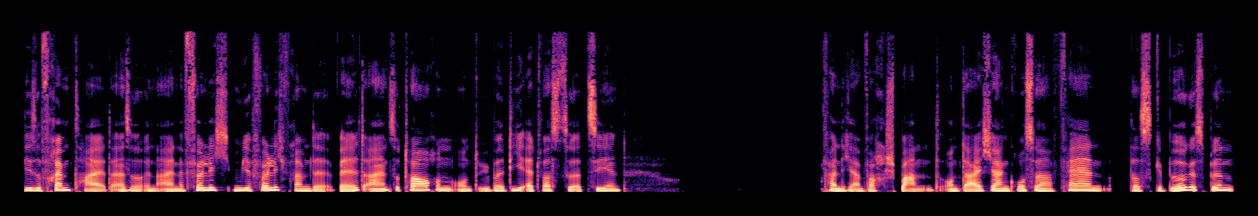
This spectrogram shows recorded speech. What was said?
diese Fremdheit, also in eine völlig, mir völlig fremde Welt einzutauchen und über die etwas zu erzählen, fand ich einfach spannend. Und da ich ja ein großer Fan des Gebirges bin,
